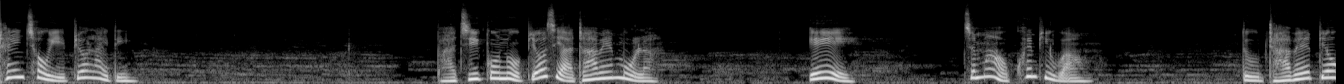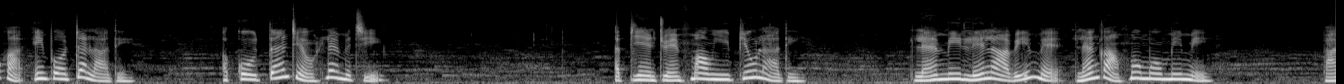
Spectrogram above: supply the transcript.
ထိမ့်ချုပ်၍ပြောလိုက်သည်ဘာကြီးကွန်းတို့ပြောစရာဒါပဲမို့လားအေး ကျမကိုခွင့်ပြုပါအောင်သူဒါပဲပြောကအိမ်ပေါ်တက်လာသည်အကိုတန်းတင်ကိုလှည့်မကြည့်အပြင်တွင်မှောင်ရီပြိုးလာသည်လမ်းမီလင်းလာပြီမဲ့လမ်းကမှုံမှုံမင်းမင်းဘာ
